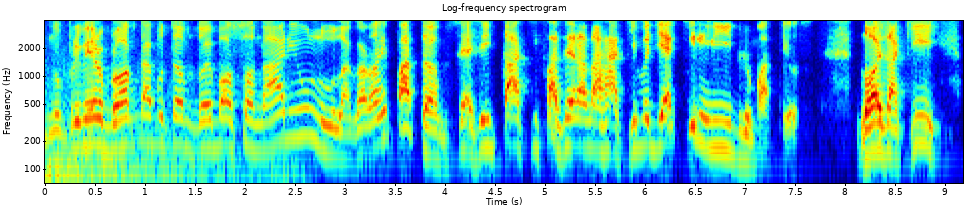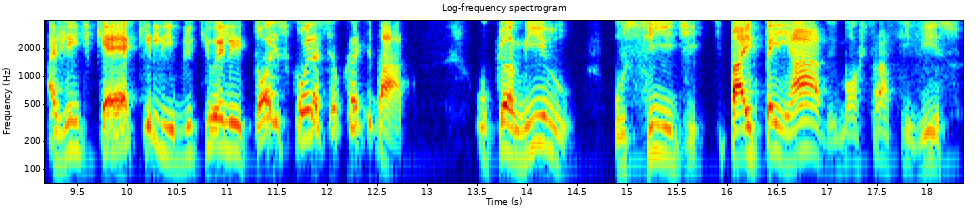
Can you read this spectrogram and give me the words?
No primeiro bloco, nós botamos dois Bolsonaro e um Lula. Agora nós empatamos. Se a gente está aqui fazendo a narrativa de equilíbrio, Matheus. Nós aqui, a gente quer equilíbrio, que o eleitor escolha seu candidato. O Camilo, o Cid, que está empenhado em mostrar serviço,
